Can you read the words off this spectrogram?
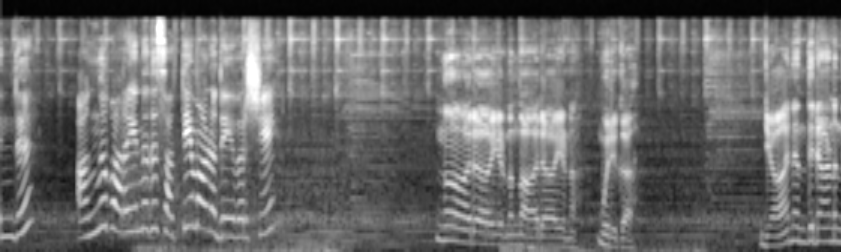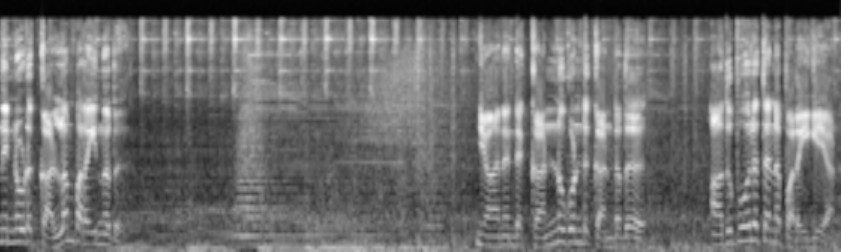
എന്ത്? അങ്ങ് പറയുന്നത് സത്യമാണോ ദേവർഷേ? നാരായണ നാരായണ മുരുക. ഞാൻ എന്തിനാണ് നിന്നോട് കള്ളം പറയുന്നത്? ഞാൻ എന്റെ കണ്ണുകൊണ്ട് കണ്ടത് അതുപോലെ തന്നെ പറയുകയാണ്.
